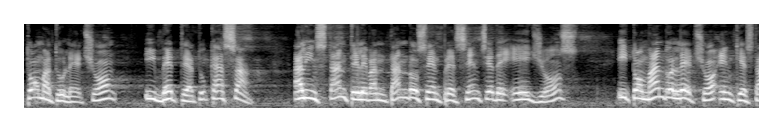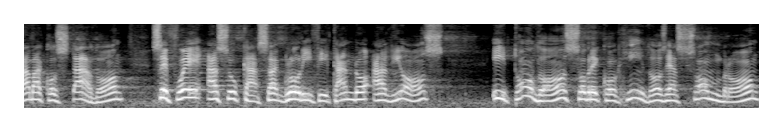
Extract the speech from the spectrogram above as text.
toma tu lecho y vete a tu casa. Al instante levantándose en presencia de ellos y tomando el lecho en que estaba acostado, se fue a su casa glorificando a Dios y todos sobrecogidos de asombro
